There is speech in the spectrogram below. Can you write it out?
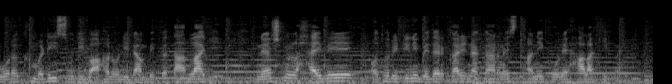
ગોરખમઢી સુધી વાહનોની લાંબી કતાર લાગી. નેશનલ હાઈવે ઓથોરિટીની બેદરકારીના કારણે સ્થાનિકોને હાલાકી પડી.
